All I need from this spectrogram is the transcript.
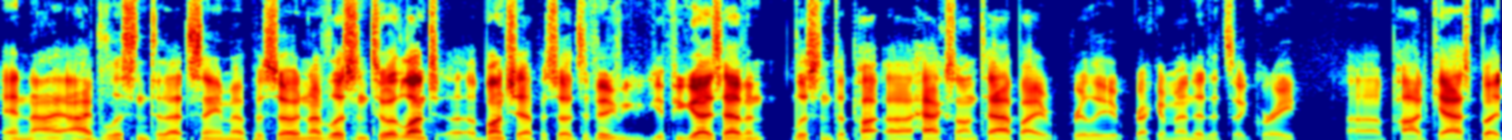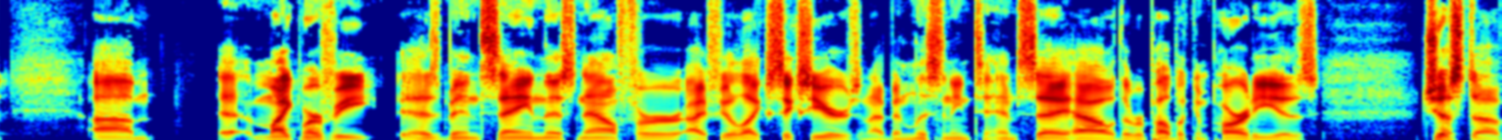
and I, I've listened to that same episode, and I've listened to a lunch a bunch of episodes. If if you, if you guys haven't listened to uh, Hacks on Tap, I really recommend it. It's a great uh, podcast. But um, uh, Mike Murphy has been saying this now for I feel like six years, and I've been listening to him say how the Republican Party is just a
